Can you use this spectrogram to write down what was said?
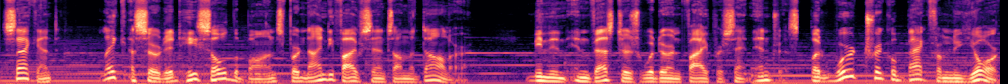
Second, Lake asserted he sold the bonds for 95 cents on the dollar, meaning investors would earn 5% interest. But word trickled back from New York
